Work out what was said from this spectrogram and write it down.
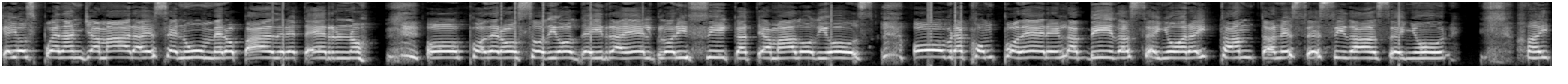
que ellos puedan llamar a ese número, Padre eterno. Oh poderoso Dios de Israel, glorifícate, amado Dios. Obra con poder en las vidas, Señor. Hay tanta necesidad, Señor. Hay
